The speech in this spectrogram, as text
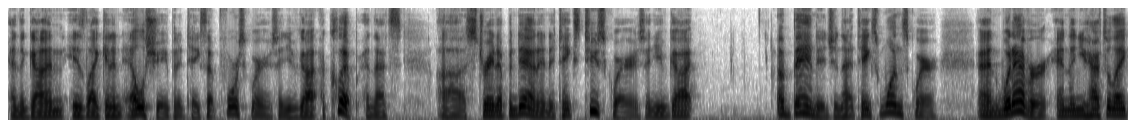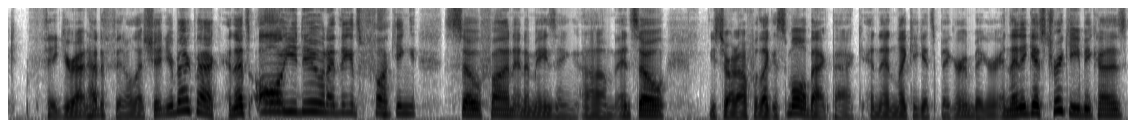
and the gun is like in an L shape and it takes up four squares and you've got a clip and that's uh, straight up and down and it takes two squares and you've got a bandage and that takes one square and whatever and then you have to like figure out how to fit all that shit in your backpack and that's all you do and i think it's fucking so fun and amazing um and so you start off with like a small backpack and then like it gets bigger and bigger and then it gets tricky because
